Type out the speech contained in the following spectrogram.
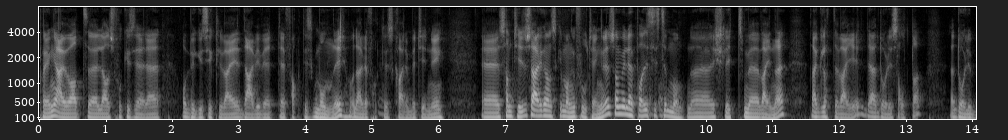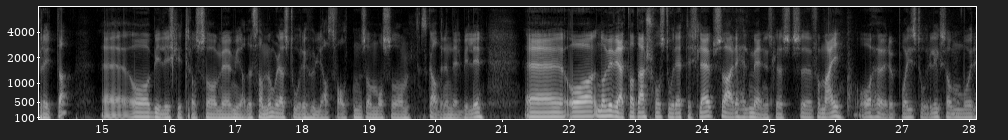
poeng er jo at eh, la oss fokusere og bygge sykkelveier der vi vet det faktisk monner, og der det faktisk har en betydning. Eh, samtidig så er det ganske mange fotgjengere som i løpet av de siste månedene slitt med veiene. Det er glatte veier, det er dårlig salta, det er dårlig brøyta. Eh, og biler sliter også med mye av det samme, hvor det er store hull i asfalten som også skader en del biler. Eh, og når vi vet at det er så store etterslep, så er det helt meningsløst for meg å høre på historier liksom, hvor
